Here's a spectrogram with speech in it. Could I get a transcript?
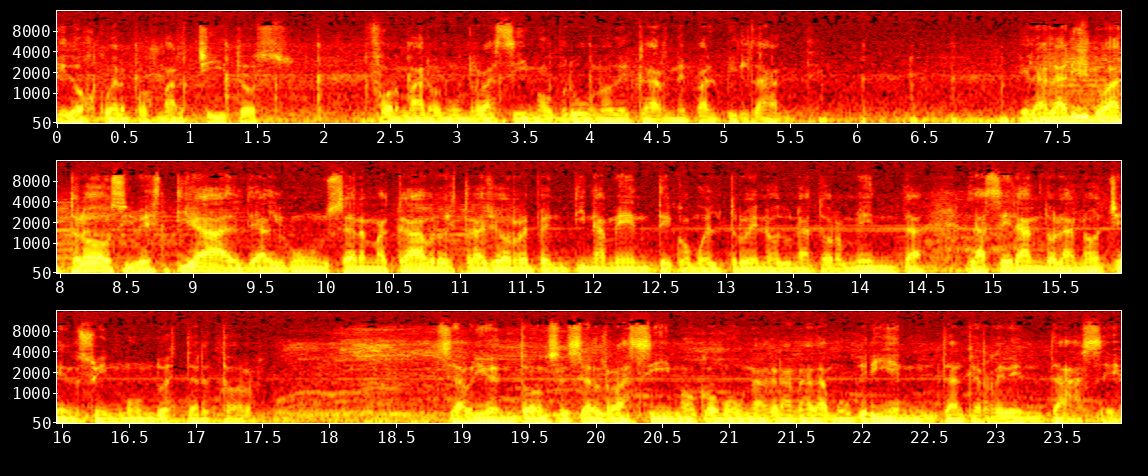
y dos cuerpos marchitos formaron un racimo bruno de carne palpitante. El alarido atroz y bestial de algún ser macabro estrelló repentinamente como el trueno de una tormenta, lacerando la noche en su inmundo estertor. Se abrió entonces el racimo como una granada mugrienta que reventase,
